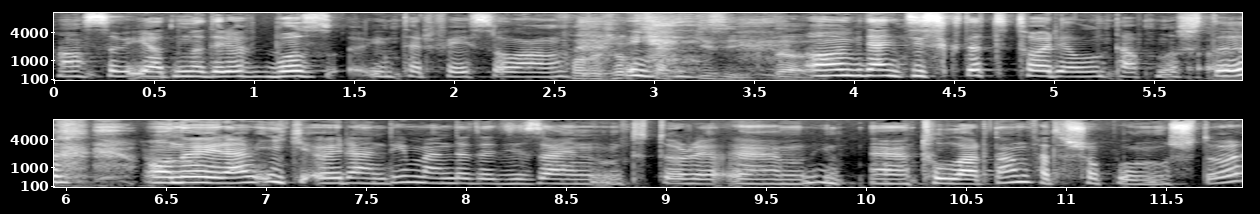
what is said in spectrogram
hansı yadımda deyil, boz interfeysi olan. Photoshop 8 idi də. Onun bir dənə diskdə tutorialını tapmışdıq. Onu öyrəndim. İlk öyrəndiyim məndə də dizayn tutorial ə, toollardan Photoshop olmuşdu.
